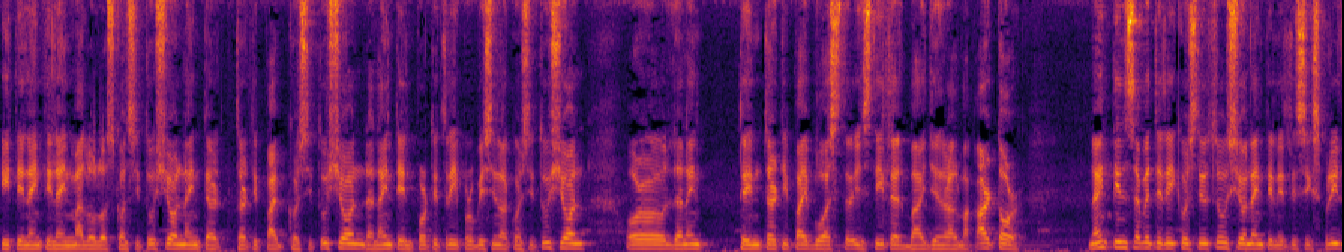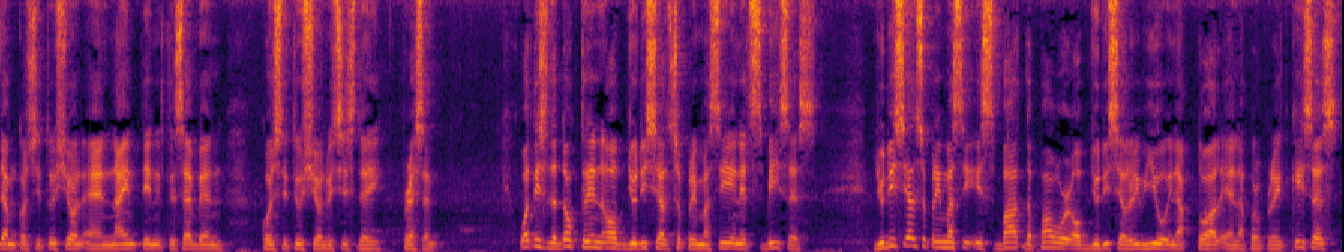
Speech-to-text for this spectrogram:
1899 Malolos Constitution, 1935 Constitution, the 1943 Provisional Constitution, or the 1935 was reinstated by General MacArthur. 1973 Constitution, 1986 Freedom Constitution, and 1987 Constitution, which is the present. What is the doctrine of judicial supremacy and its basis? Judicial supremacy is but the power of judicial review in actual and appropriate cases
